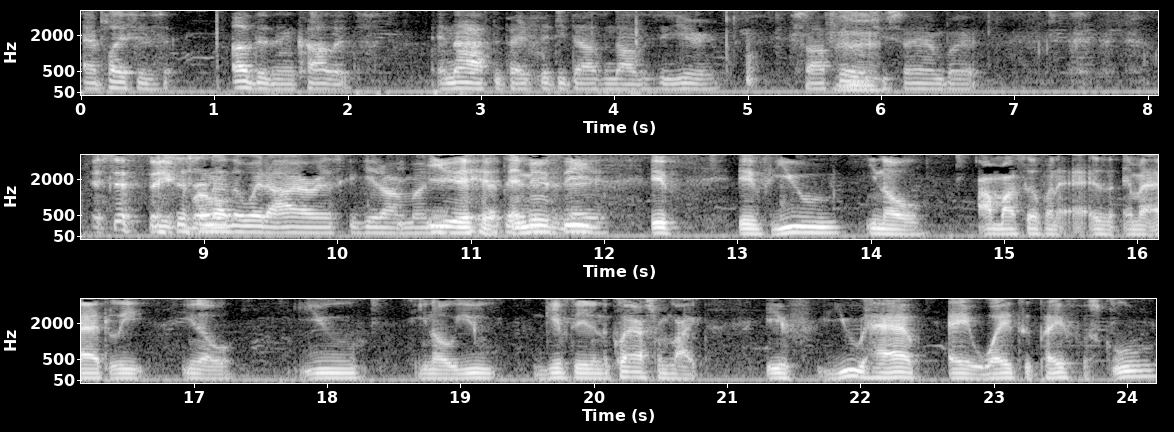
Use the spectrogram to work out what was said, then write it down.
at places other than college and not have to pay fifty thousand dollars a year. So I feel Mm. what you're saying, but It's just safe, it's just bro. another way the IRS could get our money. Yeah, the and then see if if you you know I myself am, a, as, am an athlete, you know you you know you gifted in the classroom. Like if you have a way to pay for school,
